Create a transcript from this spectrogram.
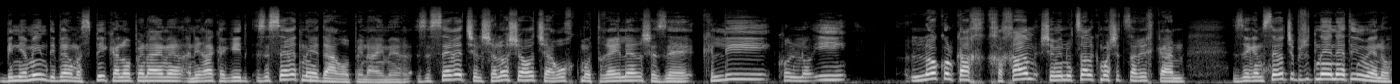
בנימין דיבר מספיק על אופנהיימר, אני רק אגיד, זה סרט נהדר אופנהיימר. זה סרט של שלוש שעות שערוך כמו טריילר, שזה כלי קולנועי לא כל כך חכם, שמנוצל כמו שצריך כאן. זה גם סרט שפשוט נהניתי ממנו.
